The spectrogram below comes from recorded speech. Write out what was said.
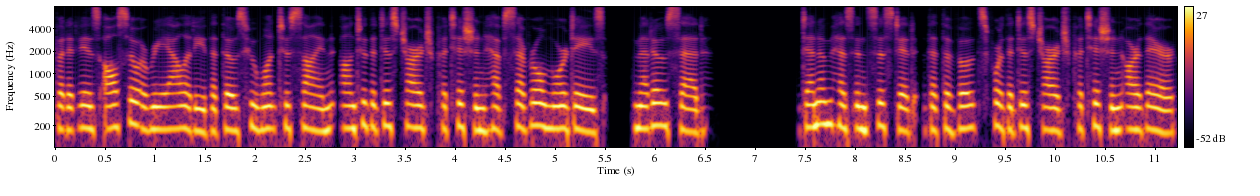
but it is also a reality that those who want to sign onto the discharge petition have several more days, Meadows said. Denham has insisted that the votes for the discharge petition are there,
